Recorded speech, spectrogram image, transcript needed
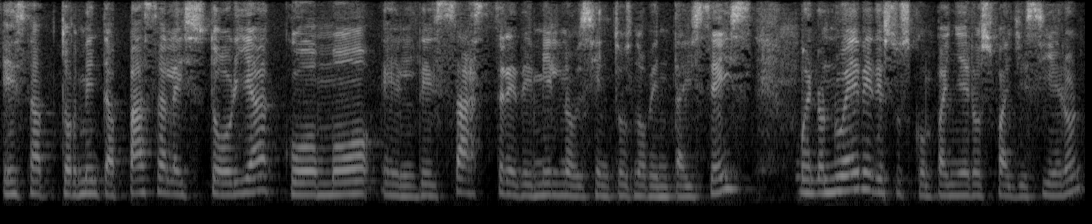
esa tormenta pasa a la historia como el desastre de 1996. Bueno, nueve de sus compañeros fallecieron.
